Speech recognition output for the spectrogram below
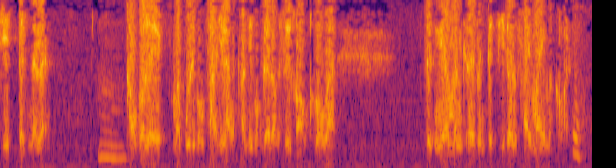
ที่ตึกนั้นน่ะอืมเขาก็เลยมาพูดให้ผมฟังทีหลังตอนที่ผมเดินออกไปซื้อของเขาบอกว่า ตึกเนี้ยมันเคยเป็นตึกที่โดนไฟไหม้มาก่อนโอ้โห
